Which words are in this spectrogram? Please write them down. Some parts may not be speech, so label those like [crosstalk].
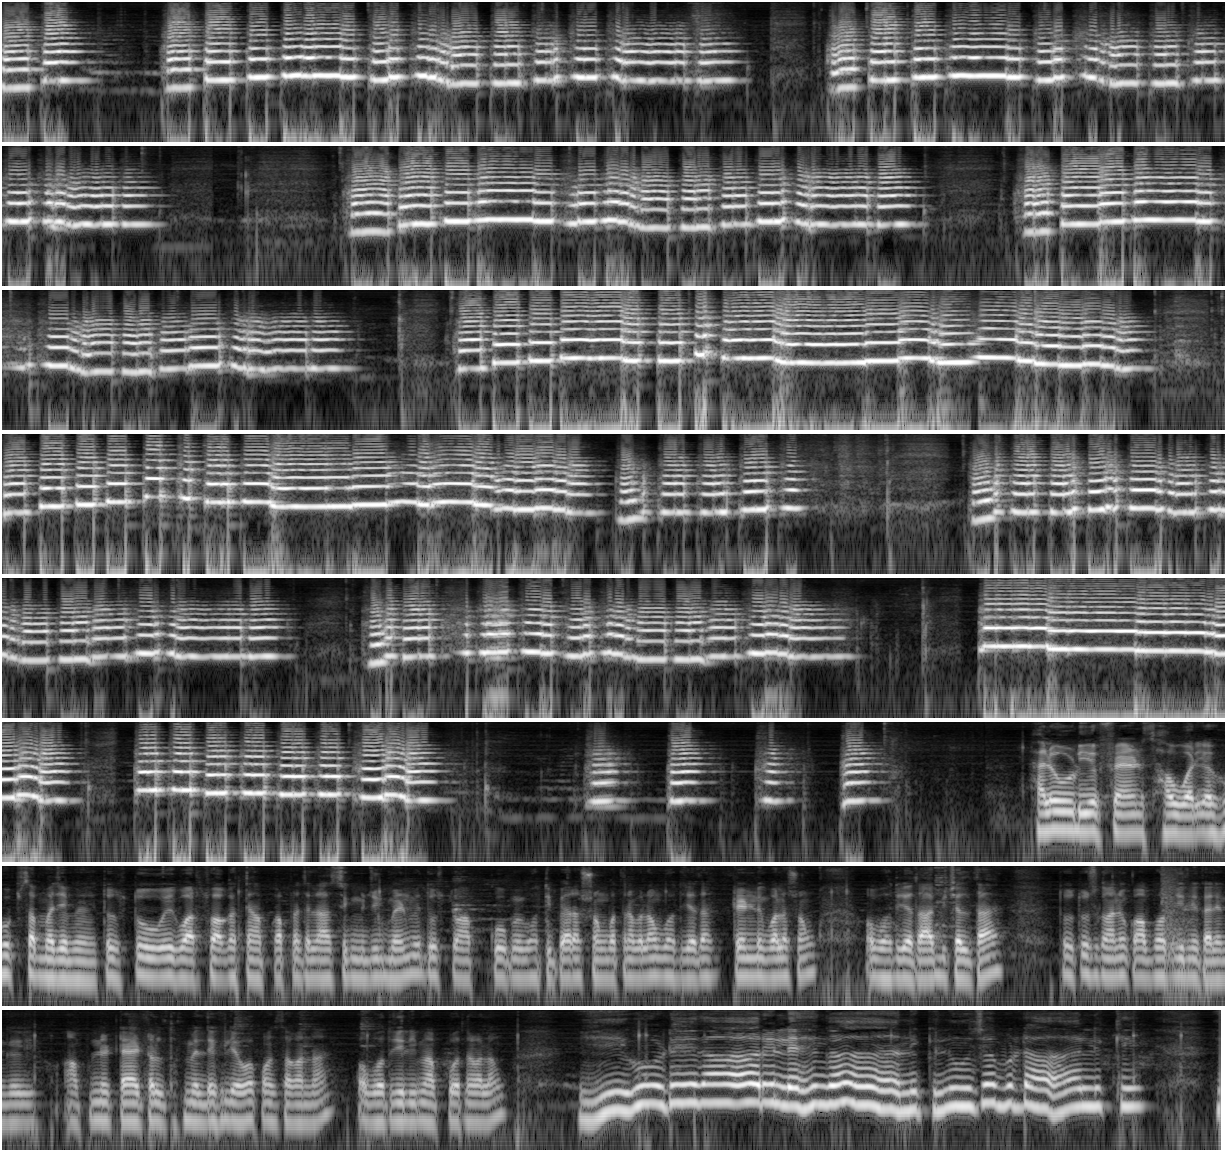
Ha ha! Hello dear friends how are you hope सब मज़े में तो दोस्तों एक बार स्वागत है आपका अपना चैनल म्यूज़िक बैंड में। दोस्तों आपको मैं बहुत ही प्यारा सॉन्ग बताने वाला हूँ बहुत ही ज़्यादा ट्रेंडिंग वाला सॉन्ग और बहुत ही ज़्यादा अभी चलता है। तो, तो उस गाने को आप बहुत जल्दी निकालेंगे। आपने टाइटल थंबनेल देख लिया होगा कौन सा गाना है और बहुत जल्दी मैं आपको बताने वाला हूँ। ये गोडेदार लहंगा निकलूँ जब डाल के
